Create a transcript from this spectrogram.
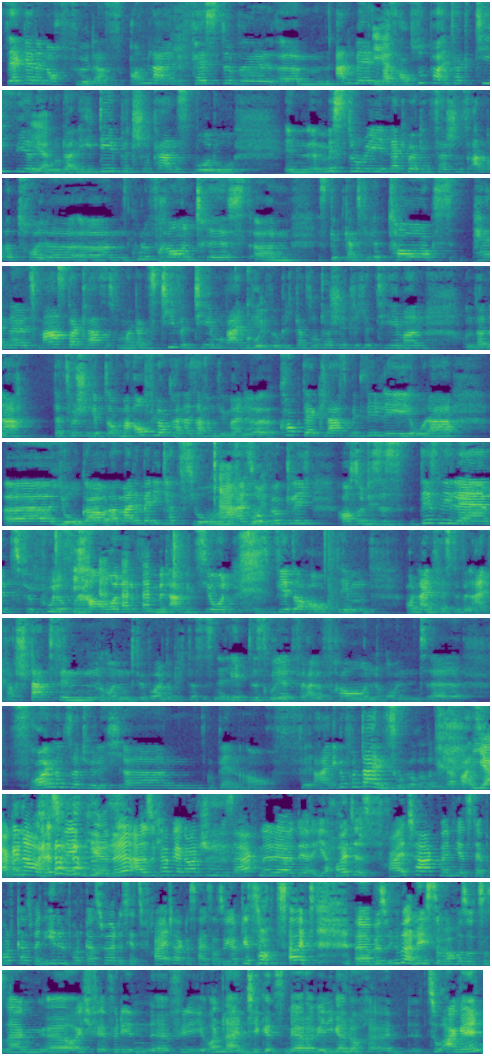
sehr gerne noch für das Online-Festival ähm, anmelden, Ja. was auch super interaktiv wird, Ja. wo du deine Idee pitchen kannst, wo du in Mystery Networking Sessions andere tolle, ähm, coole Frauen triffst. Ähm, es gibt ganz viele Talks, Panels, Masterclasses, wo man ganz tief in Themen reingeht, Cool. wirklich ganz unterschiedliche Themen. Und danach, dazwischen gibt es auch mal auflockernde Sachen wie meine Cocktail-Class mit Lillet oder äh, Yoga oder meine Meditation. Ach, also cool. wirklich auch so dieses Disneyland für coole Frauen mit Ambition. Es wird auch auf dem Online-Festival einfach stattfinden und wir wollen wirklich, dass es ein Erlebnis Cool. wird für alle Frauen und äh, freuen uns natürlich, ähm, wenn auch einige von deinen Zuhörerinnen dabei sind. Ja, genau, deswegen hier, ne? Also ich habe ja gerade schon gesagt, ne, der, der, ja, heute ist Freitag, wenn jetzt der Podcast, wenn ihr den Podcast hört, ist jetzt Freitag. Das heißt also, ihr habt jetzt noch Zeit, äh, bis übernächste Woche sozusagen äh, euch für, für, den, äh, für die Online-Tickets mehr oder weniger noch äh, zu angeln.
